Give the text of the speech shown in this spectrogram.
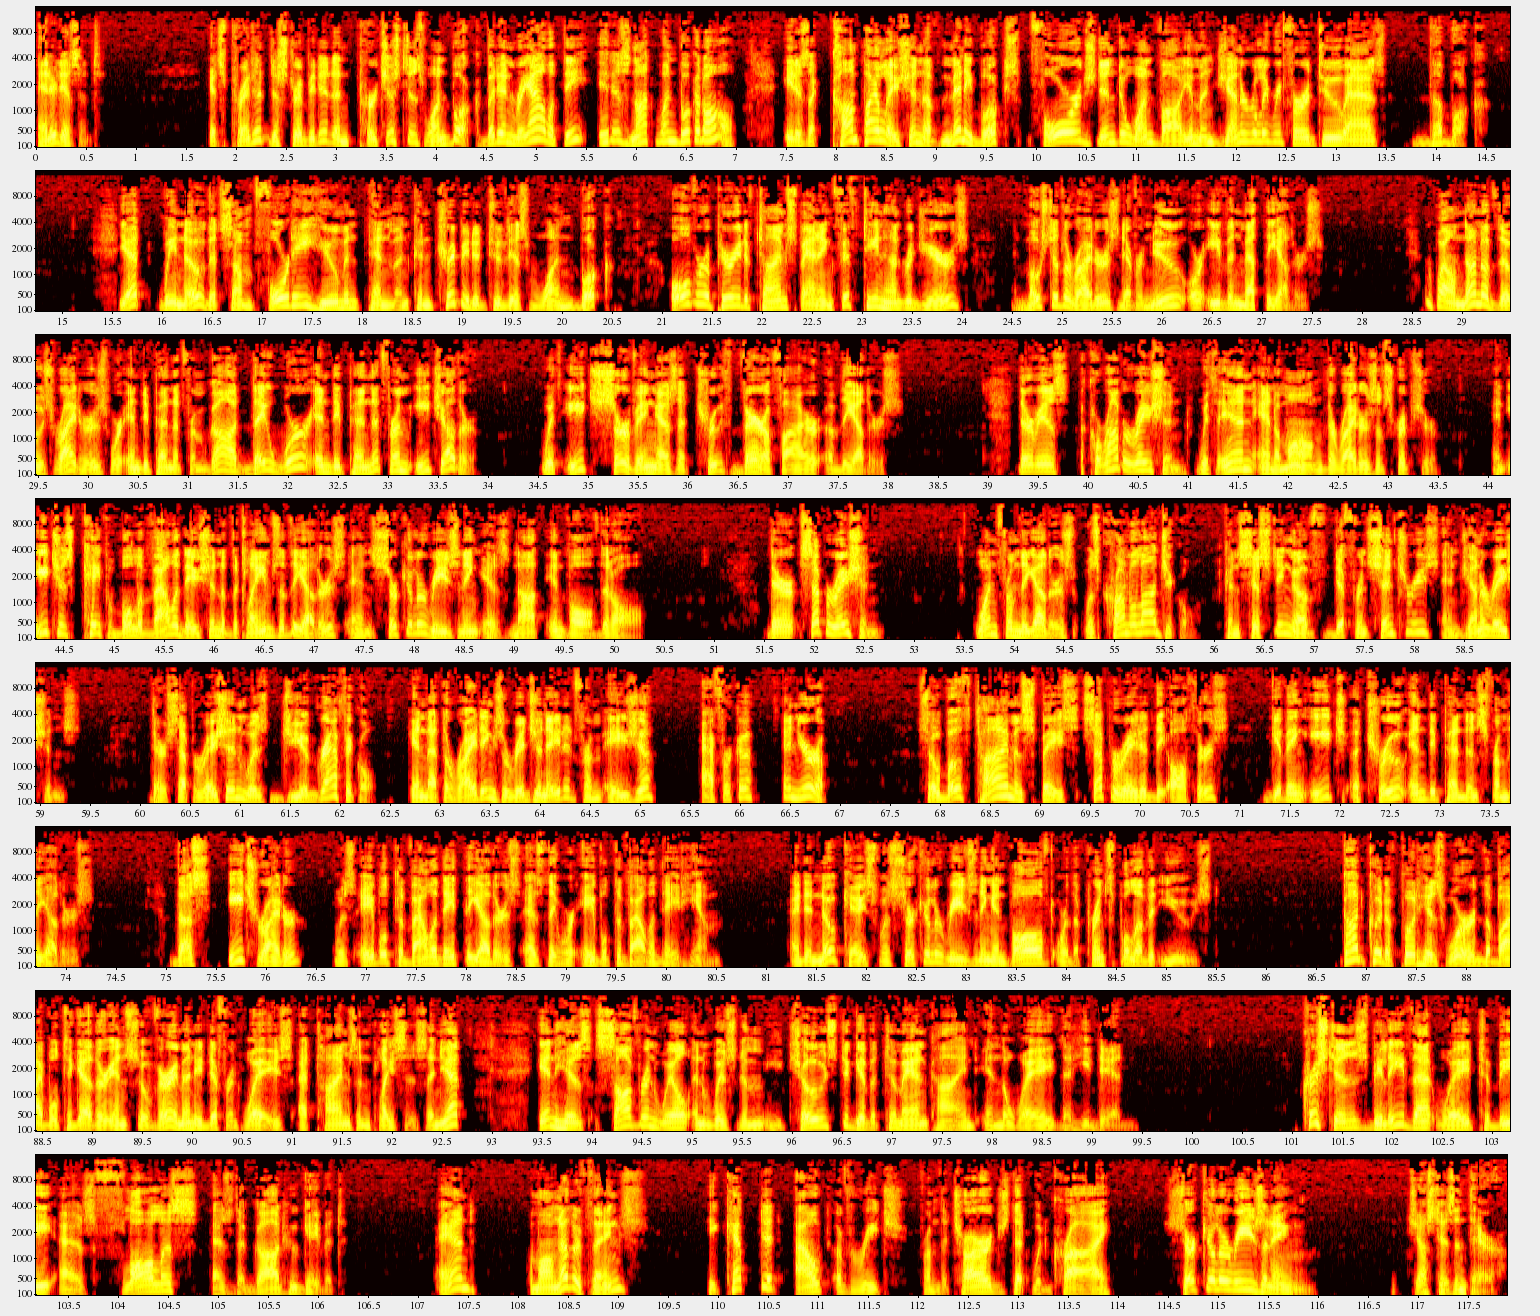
and it isn't. It's printed, distributed, and purchased as one book, but in reality, it is not one book at all. It is a compilation of many books forged into one volume and generally referred to as the book. Yet we know that some 40 human penmen contributed to this one book over a period of time spanning 1500 years, and most of the writers never knew or even met the others. While none of those writers were independent from God, they were independent from each other, with each serving as a truth verifier of the others. There is a corroboration within and among the writers of Scripture, and each is capable of validation of the claims of the others, and circular reasoning is not involved at all. Their separation, one from the others, was chronological consisting of different centuries and generations. Their separation was geographical in that the writings originated from Asia, Africa, and Europe. So both time and space separated the authors, giving each a true independence from the others. Thus, each writer was able to validate the others as they were able to validate him. And in no case was circular reasoning involved or the principle of it used. God could have put His Word, the Bible, together in so very many different ways at times and places, and yet, in His sovereign will and wisdom, He chose to give it to mankind in the way that He did. Christians believe that way to be as flawless as the God who gave it. And, among other things, He kept it out of reach from the charge that would cry, circular reasoning, it just isn't there.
